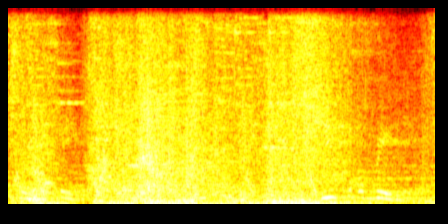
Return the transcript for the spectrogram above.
Is safe. Gift of radiance.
